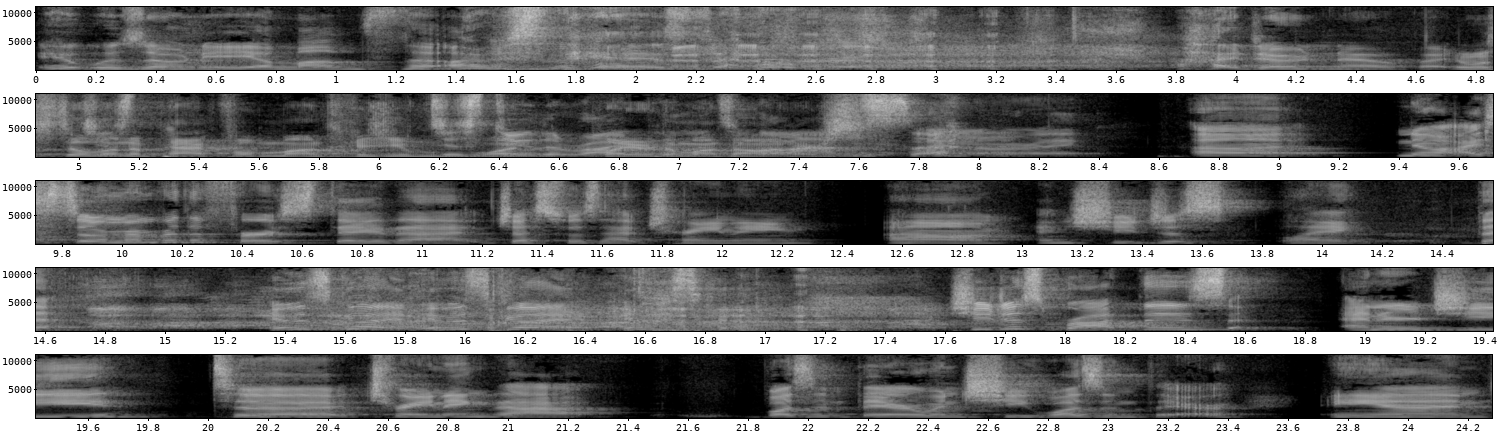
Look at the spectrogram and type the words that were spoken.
It was only a month that I was there, so I don't know. But It was still just, an impactful month because you just won do the right Player of the Month political honors. answer. I know, right? Uh, no, I still remember the first day that Jess was at training, um, and she just like that. It was good. It was good. It was good. She just brought this energy to training that wasn't there when she wasn't there, and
